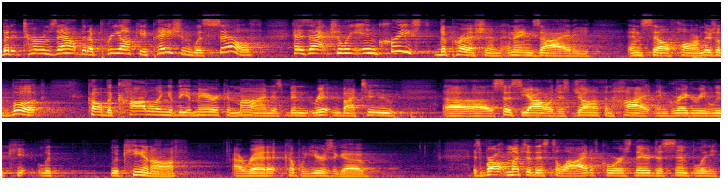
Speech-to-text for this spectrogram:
but it turns out that a preoccupation with self has actually increased depression and anxiety and self harm. There's a book called The Coddling of the American Mind. It's been written by two uh, uh, sociologists, Jonathan Haidt and Gregory Lukianoff. I read it a couple years ago. It's brought much of this to light. Of course, they're just simply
